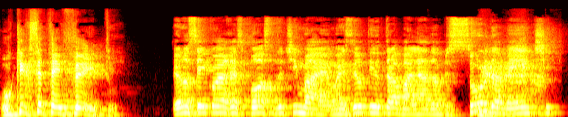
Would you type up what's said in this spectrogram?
o que, que você tem feito? Eu não sei qual é a resposta do Tim Maia, mas eu tenho trabalhado absurdamente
